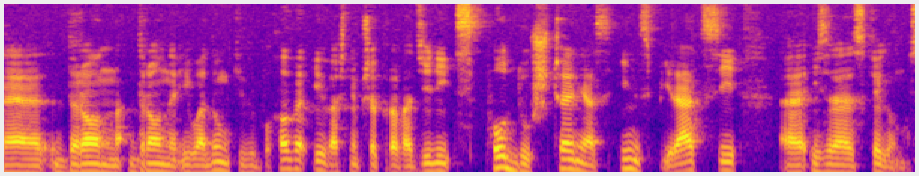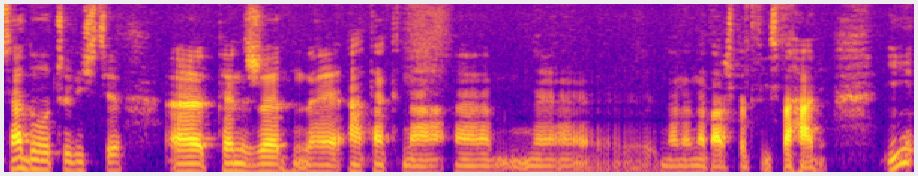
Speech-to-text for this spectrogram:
e, dron, drony i ładunki wybuchowe i właśnie przeprowadzili z poduszczenia, z inspiracji e, izraelskiego Mossadu oczywiście, e, tenże atak na, na, na warsztat w Isfahanie. I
